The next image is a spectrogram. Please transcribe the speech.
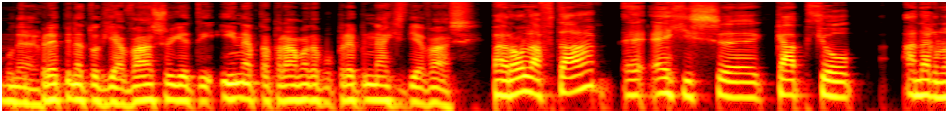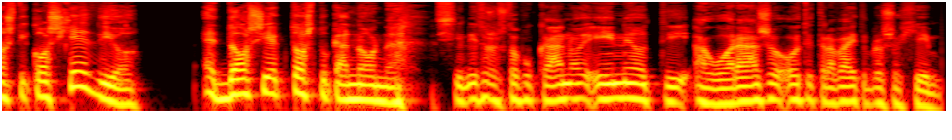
Ναι. Ότι πρέπει να το διαβάσω γιατί είναι από τα πράγματα που πρέπει να έχεις διαβάσει. Παρ' όλα αυτά, ε, έχεις ε, κάποιο αναγνωστικό σχέδιο; Εντός ή εκτός του κανόνα. Συνήθως αυτό που κάνω είναι ότι αγοράζω ό,τι τραβάει την προσοχή μου.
